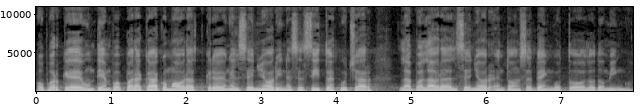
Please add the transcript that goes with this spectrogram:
o porque de un tiempo para acá, como ahora creo en el Señor y necesito escuchar la palabra del Señor, entonces vengo todos los domingos.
